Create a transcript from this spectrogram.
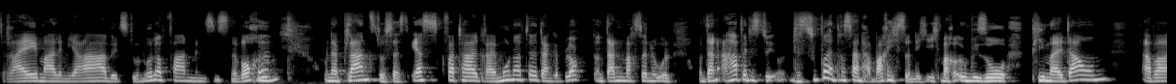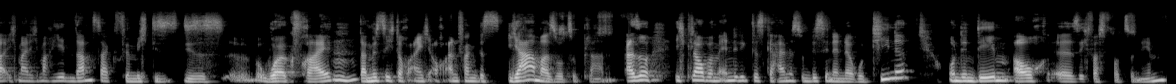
dreimal im Jahr willst du in Urlaub fahren, mindestens eine Woche. Mhm. Und dann planst du, das heißt, erstes Quartal, drei Monate, dann geblockt und dann machst du eine Urlaub. Und dann arbeitest du, das ist super interessant, da mache ich so nicht. Ich mache irgendwie so Pi mal Daumen, aber ich meine, ich mache jeden Samstag für mich dieses, dieses äh, Work frei. Mhm. Da müsste ich doch eigentlich auch anfangen, das Jahr mal so zu planen. Also ich glaube, am Ende liegt das Geheimnis so ein bisschen in der Routine und in dem auch äh, sich was vorzunehmen.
